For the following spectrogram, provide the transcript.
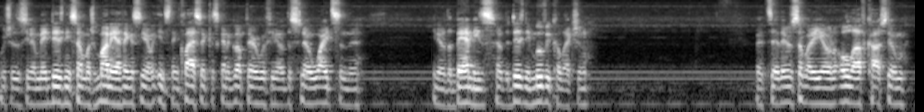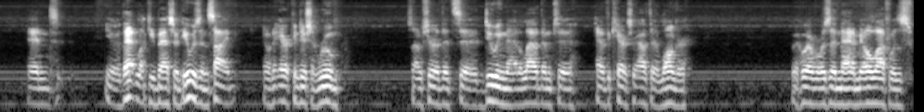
which has you know made Disney so much money. I think it's you know instant classic. It's going to go up there with you know the Snow Whites and the you know the Bambis of the Disney movie collection. But uh, there was somebody you know in an Olaf costume, and you know that lucky bastard. He was inside, you know, an air conditioned room. So I'm sure that uh, doing that allowed them to have the character out there longer But whoever was in that. I mean, Olaf was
